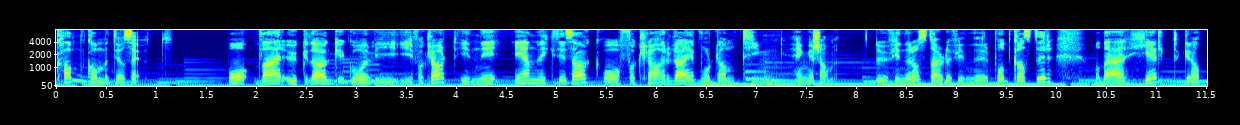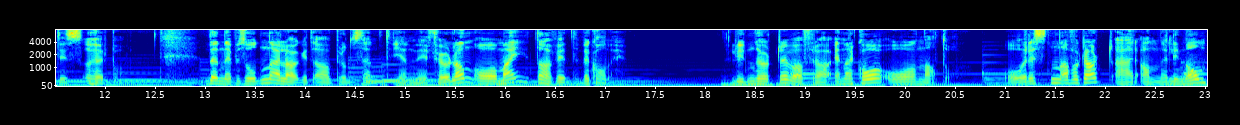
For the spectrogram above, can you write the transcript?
kan komme til å se ut. Og hver ukedag går vi i Forklart inn i én viktig sak og forklarer deg hvordan ting henger sammen. Du finner oss der du finner podkaster, og det er helt gratis å høre på. Denne episoden er laget av produsent Jenny Førland og meg, David Vekoni. Lyden du hørte, var fra NRK og Nato. Og resten av Forklart er Anne Lindholm,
